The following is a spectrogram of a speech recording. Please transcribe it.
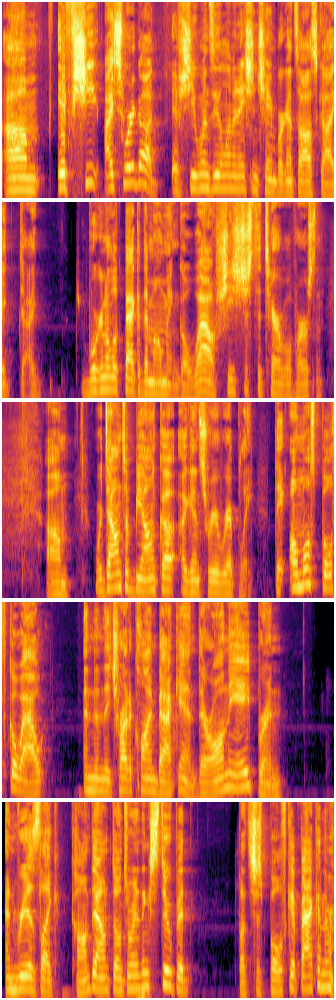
Um, if she, I swear to God, if she wins the Elimination Chamber against Asuka, I, I, we're going to look back at the moment and go, wow, she's just a terrible person. Um, we're down to Bianca against Rhea Ripley. They almost both go out and then they try to climb back in. They're on the apron and Rhea's like, calm down, don't do anything stupid. Let's just both get back in the ring.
